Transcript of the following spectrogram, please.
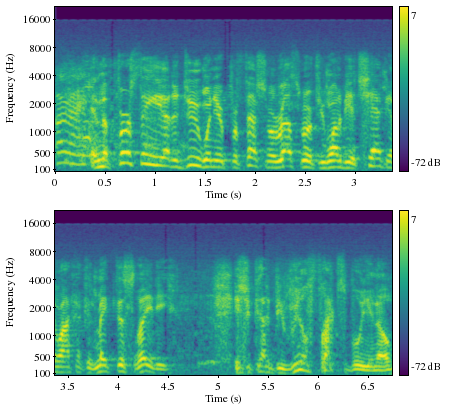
All right. And the first thing you got to do when you're a professional wrestler, if you want to be a champion like I could make this lady, is you got to be real flexible, you know.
